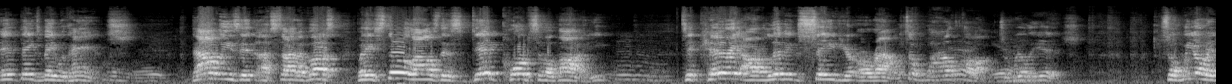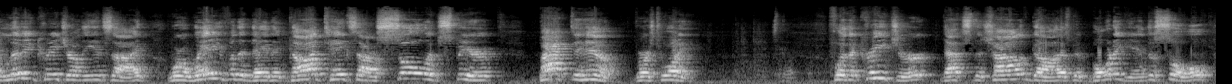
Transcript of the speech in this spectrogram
in things made with hands. Now he's inside uh, of us, but he still allows this dead corpse of a body hmm. To carry our living Savior around. It's a wild Yeah, thought. It really is. So we are a living creature on the inside. We're waiting for the day that God takes our soul and spirit back to Him. Verse 20. For the creature, that's the child of God, has been born again, the soul.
